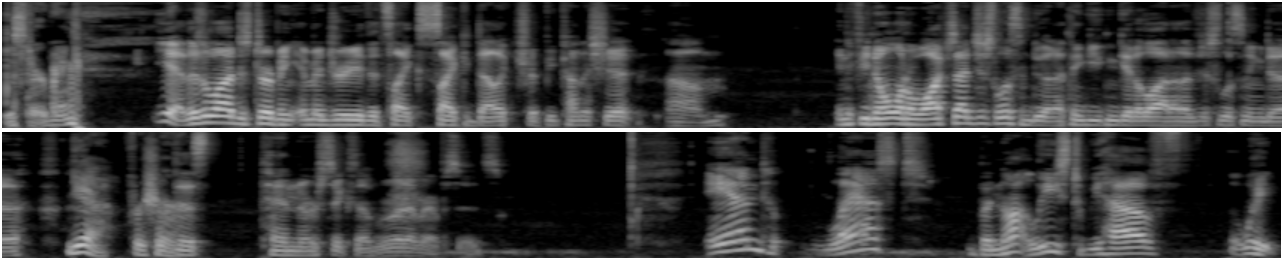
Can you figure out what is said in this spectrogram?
disturbing. yeah, there's a lot of disturbing imagery that's like psychedelic, trippy kind of shit. Um, and if you don't want to watch that, just listen to it. I think you can get a lot out of just listening to yeah, for sure. this 10 or 6 of or whatever episodes. And last but not least, we have wait,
